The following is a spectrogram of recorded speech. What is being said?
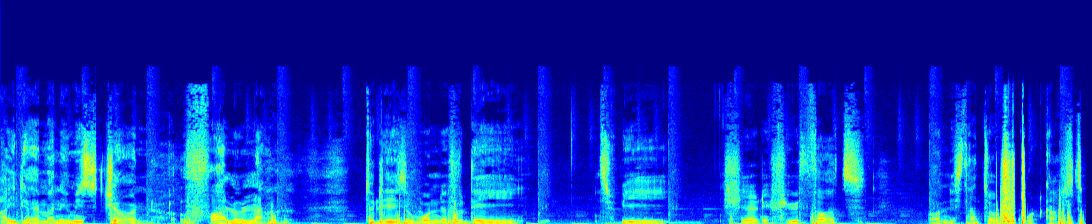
Hi there, my name is John Falola. Today is a wonderful day to be sharing a few thoughts on the Startup Podcast.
